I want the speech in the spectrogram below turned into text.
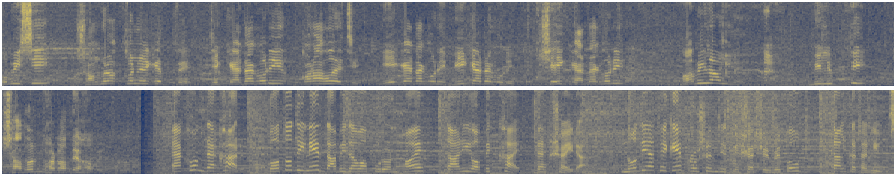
ওবিসি সংরক্ষণের ক্ষেত্রে যে ক্যাটাগরি করা হয়েছে, এ ক্যাটাগরি, বি ক্যাটাগরি, সেই ক্যাটাগরি অবিলম্বে বিলুপ্তি সাধন ঘটাতে হবে। এখন দেখার কতদিনে দাবি দাওয়া পূরণ হয় তারই অপেক্ষায় ব্যবসায়ীরা। নদিয়া থেকে প্রসেনজিৎ বিশ্বাসের রিপোর্ট ক্যালকাটা নিউজ।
